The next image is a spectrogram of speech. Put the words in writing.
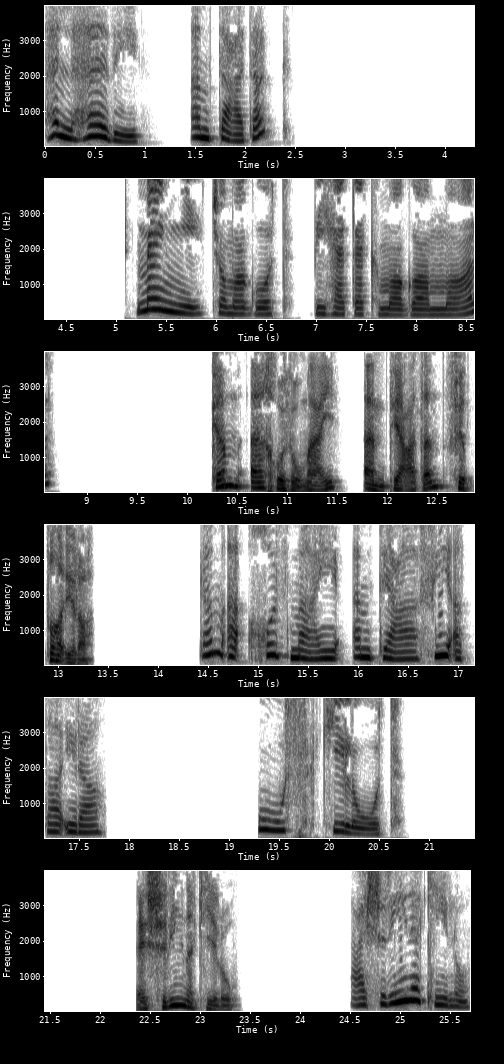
هل هذه أمتعتك؟ Mennyi csomagot vihetek magammal? كم آخذ معي أمتعة في الطائرة؟ كم أخذ معي أمتعة في الطائرة؟ 20 kilót. عشرين كيلو عشرين كيلو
